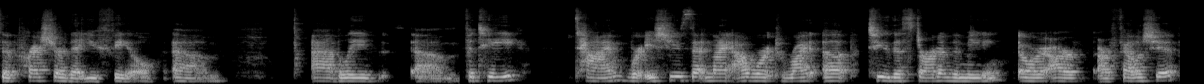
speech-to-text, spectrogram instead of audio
the pressure that you feel um, i believe um, fatigue time were issues that night. I worked right up to the start of the meeting or our our fellowship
